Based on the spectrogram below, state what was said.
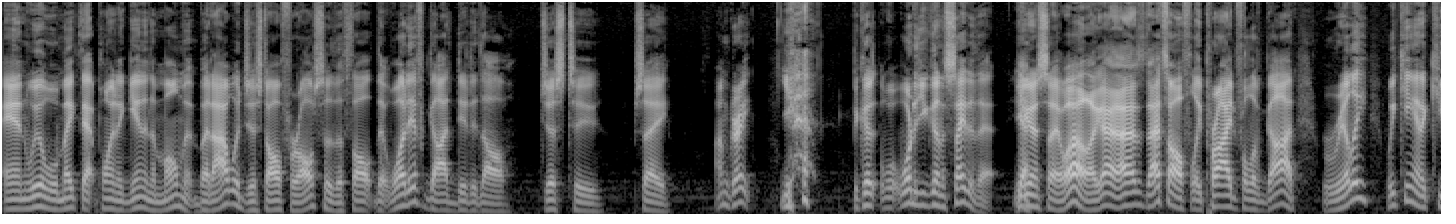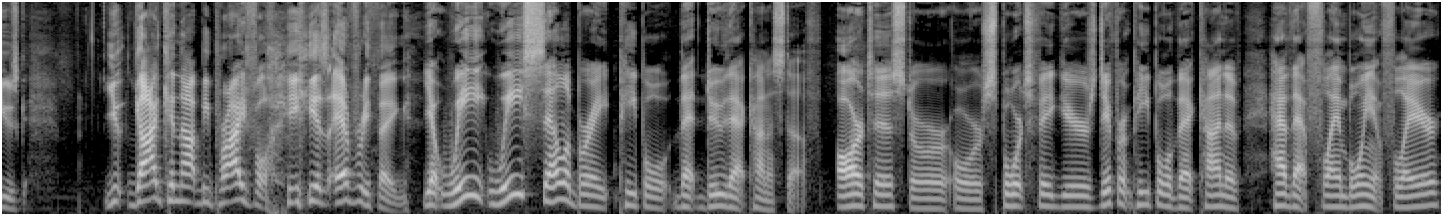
And we will make that point again in a moment. But I would just offer also the thought that what if God did it all just to say, I'm great? Yeah. Because what are you going to say to that? You're Yeah. going to say, "Well, like, that's, that's awfully prideful of God." Really? We can't accuse you. God cannot be prideful. He is everything. Yeah, we we celebrate people that do that kind of stuff. Artists or or sports figures, different people that kind of have that flamboyant flair,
